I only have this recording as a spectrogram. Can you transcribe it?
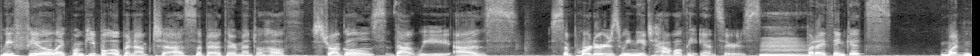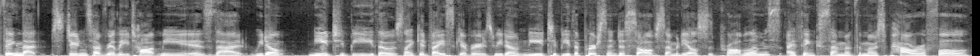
we feel like when people open up to us about their mental health struggles, that we, as supporters, we need to have all the answers. Hmm. But I think it's one thing that students have really taught me is that we don't need to be those like advice givers. We don't need to be the person to solve somebody else's problems. I think some of the most powerful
